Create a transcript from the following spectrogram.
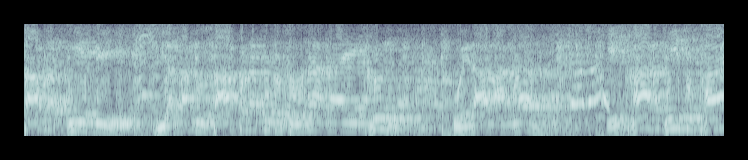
สามรับทีมดียังนำอยู่สามประตูต่อศูนย์ในครึ่งเวลาหลังแล้ว อีกห้านาทีสุดท้าย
